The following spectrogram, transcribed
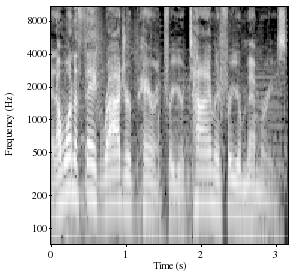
And I want to thank Roger Parent for your time and for your memories.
